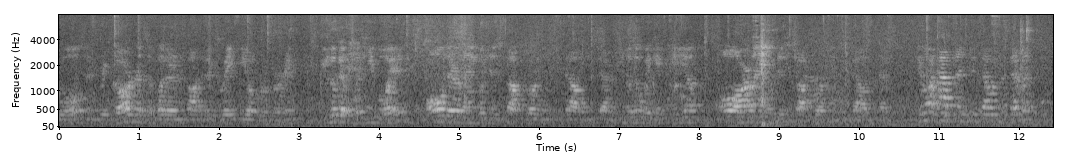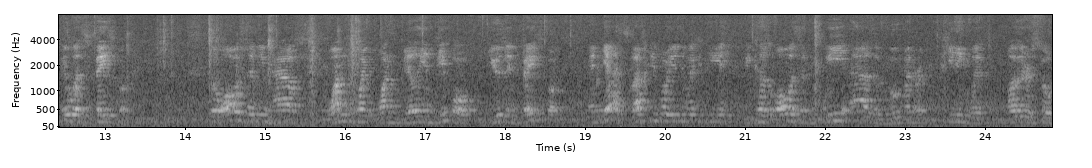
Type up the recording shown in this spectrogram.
rules, and regardless of whether or not there's a great deal of reverting. You look at Wikivoyage, all their languages stopped growing in two thousand seven. You look at Wikipedia, all our languages stopped growing in two thousand seven. You know what happened in two thousand seven? It was Facebook. So all of a sudden you have 1.1 billion people using Facebook. And yes, less people are using Wikipedia because all of a sudden we as a movement are competing with other social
